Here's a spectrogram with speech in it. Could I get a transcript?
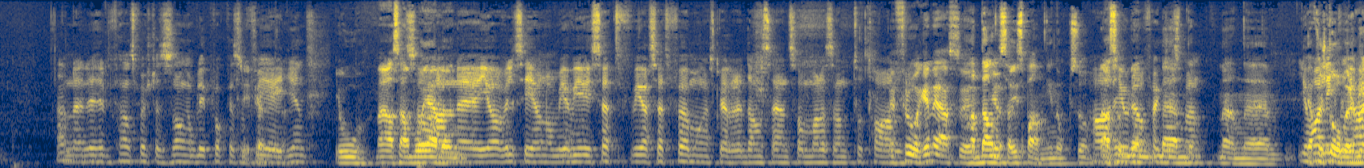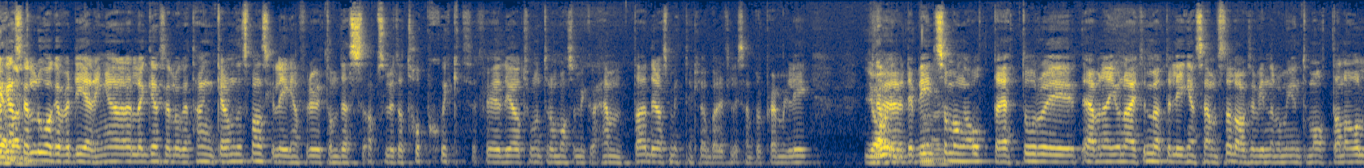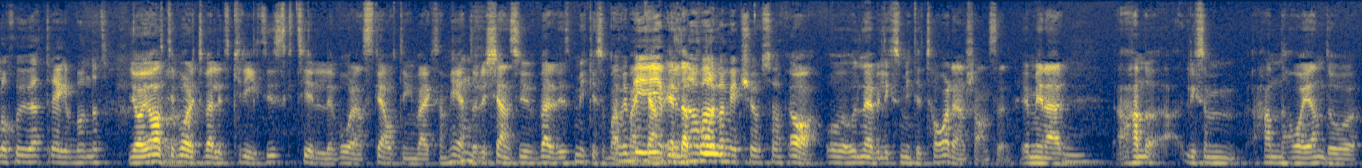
Han, Han, det är hans första säsong, han blev plockad som Det free agent. jo, men alltså han Så var han, även... eh, jag vill se honom. Jag, vi, har sett, vi har sett för många spelare dansa en sommar och sen total... Men frågan är alltså... Han dansar ju i Spanien också. det alltså, gjorde men, han faktiskt, men, men, eh, Jag, jag, har, förstår lite, vad jag du har menar. ganska låga värderingar, eller ganska låga tankar om den spanska ligan förutom dess absoluta toppskikt. För jag tror inte de har så mycket att hämta, deras mittenklubbar i till exempel Premier League. Ja, det, det blir inte så många 8-1 och i- Även när United möter ligans sämsta lag så vinner de ju inte med 8-0 och 7-1 regelbundet. Jag har ju alltid varit väldigt kritisk till vår scoutingverksamhet och det känns ju väldigt mycket som Ja, att vi man kan elda på... Mitchell så... Ja, och, och när vi liksom inte tar den chansen. Jag menar, Mm. han, liksom, han har ju ändå...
